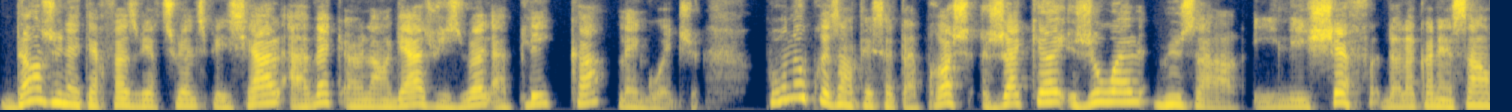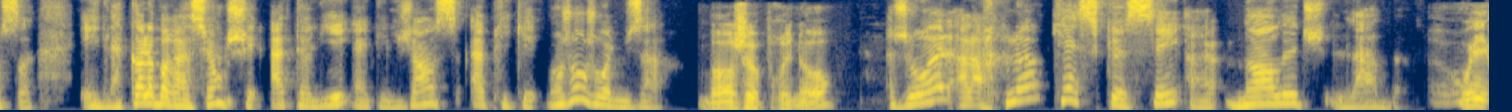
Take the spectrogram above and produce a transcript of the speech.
dans une interface virtuelle spéciale avec un langage visuel appelé K-Language. Pour nous présenter cette approche, j'accueille Joël Musard. Il est chef de la connaissance et de la collaboration chez Atelier Intelligence Appliquée. Bonjour Joël Musard. Bonjour Bruno. Joël, alors là, qu'est-ce que c'est un Knowledge Lab? Oui,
